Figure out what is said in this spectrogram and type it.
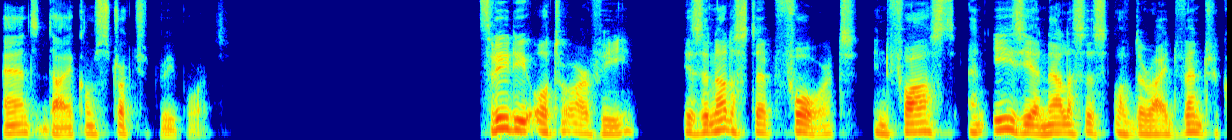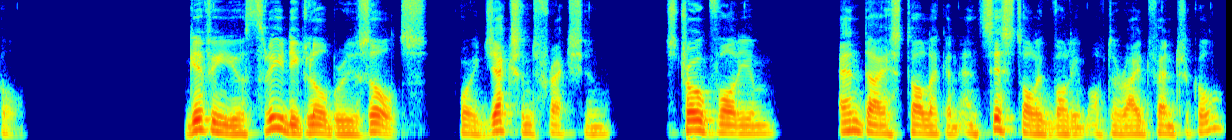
and DICOM structured report. 3D Auto RV is another step forward in fast and easy analysis of the right ventricle, giving you 3D global results for ejection fraction, stroke volume, and diastolic and end-systolic volume of the right ventricle,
